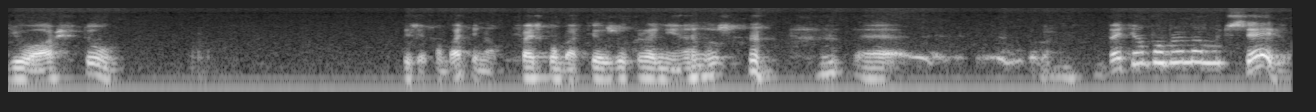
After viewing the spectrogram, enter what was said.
de Washington. Quer dizer, combate não, faz combater os ucranianos. é, vai ter um problema muito sério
